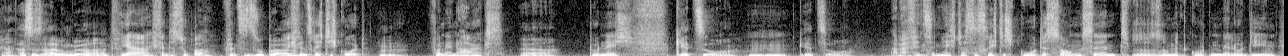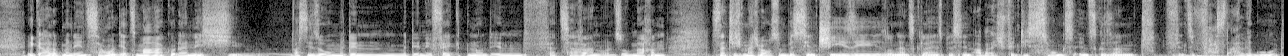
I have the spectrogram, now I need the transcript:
Ja. Hast du das Album gehört? Ja, ich finde es super. Findest du super? Ich finde es richtig gut. Hm. Von den Arcs. Ja. Du nicht? Geht so. Mhm. Geht so. Aber findest du nicht, dass das richtig gute Songs sind? So, so mit guten Melodien? Egal, ob man den Sound jetzt mag oder nicht was sie so mit den, mit den Effekten und den Verzerrern und so machen, ist natürlich manchmal auch so ein bisschen cheesy, so ein ganz kleines bisschen, aber ich finde die Songs insgesamt, finde sie fast alle gut.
